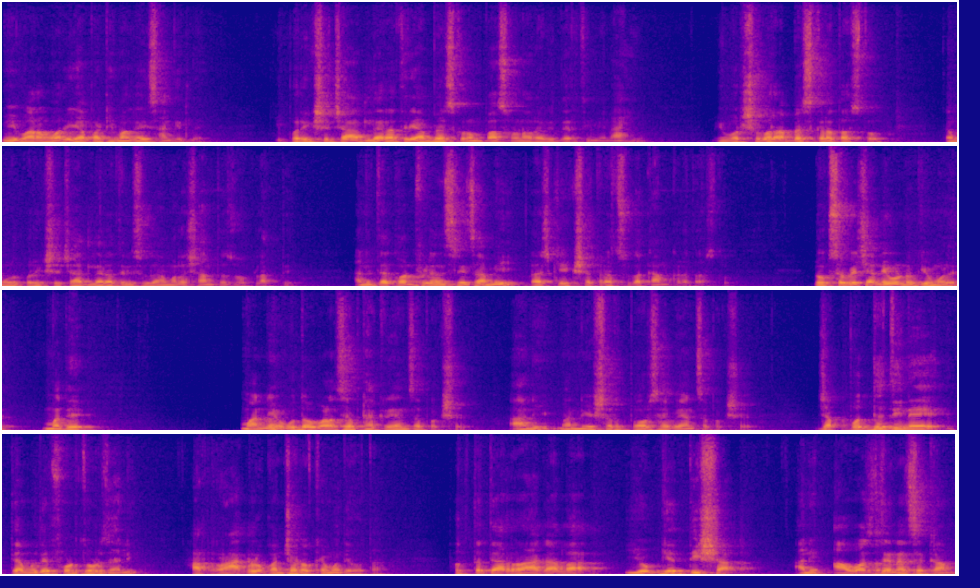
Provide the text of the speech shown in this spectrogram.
मी वारंवार या पाठीमागेही सांगितलं आहे की परीक्षेच्या आदल्या रात्री अभ्यास करून पास होणारा विद्यार्थी मी नाही. मी वर्षभर अभ्यास करत असतो त्यामुळे परीक्षेच्या आदल्या रात्रीसुद्धा आम्हाला शांत झोप लागते. आणि त्या कॉन्फिडन्सनीच आम्ही राजकीय क्षेत्रात सुद्धा काम करत असतो. लोकसभेच्या निवडणुकीमुळे मध्ये मान्य उद्धव बाळासाहेब ठाकरे यांचा पक्ष आणि माननीय शरद पवार साहेब यांचा पक्ष ज्या पद्धतीने त्यामध्ये फोडतोड झाली हा राग लोकांच्या डोक्यामध्ये होता. फक्त त्या रागाला योग्य दिशा आणि आवाज देण्याचं काम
